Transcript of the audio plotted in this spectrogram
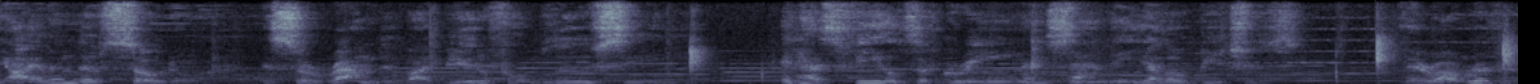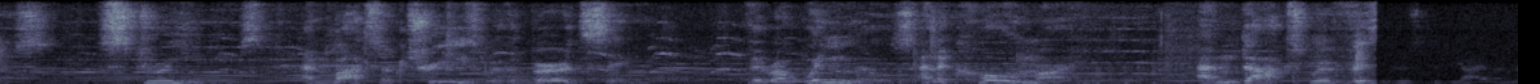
The island of Sodor is surrounded by beautiful blue sea. It has fields of green and sandy yellow beaches. There are rivers, streams, and lots of trees where the birds sing. There are windmills and a coal mine, and docks where visitors to the island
